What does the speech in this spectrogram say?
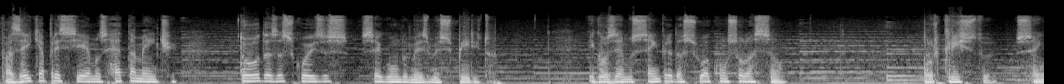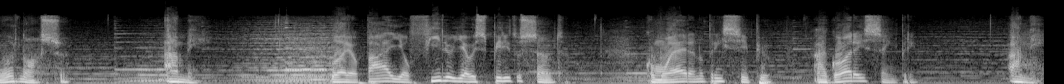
Fazei que apreciemos retamente todas as coisas segundo o mesmo Espírito e gozemos sempre da sua consolação. Por Cristo, Senhor nosso. Amém. Glória ao Pai, ao Filho e ao Espírito Santo, como era no princípio, agora e sempre. Amém.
